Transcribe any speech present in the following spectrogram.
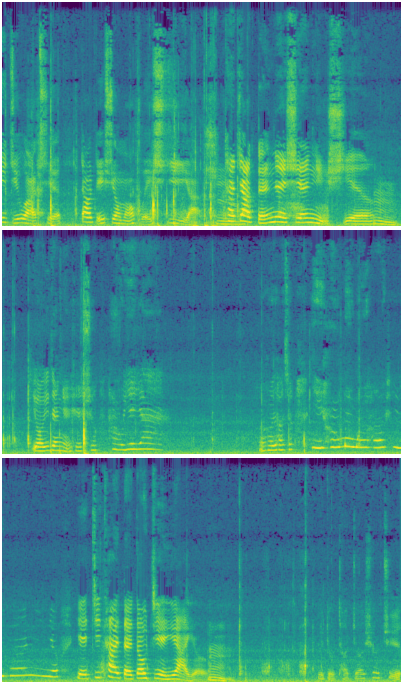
一直往前，到底什么回事呀？是。他叫等那些女生，嗯，有一个女生说：“好耶呀！”然后她说：“你好吗？我好喜欢你哟。”年纪太大都这样哟。嗯，就就他掉下去，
